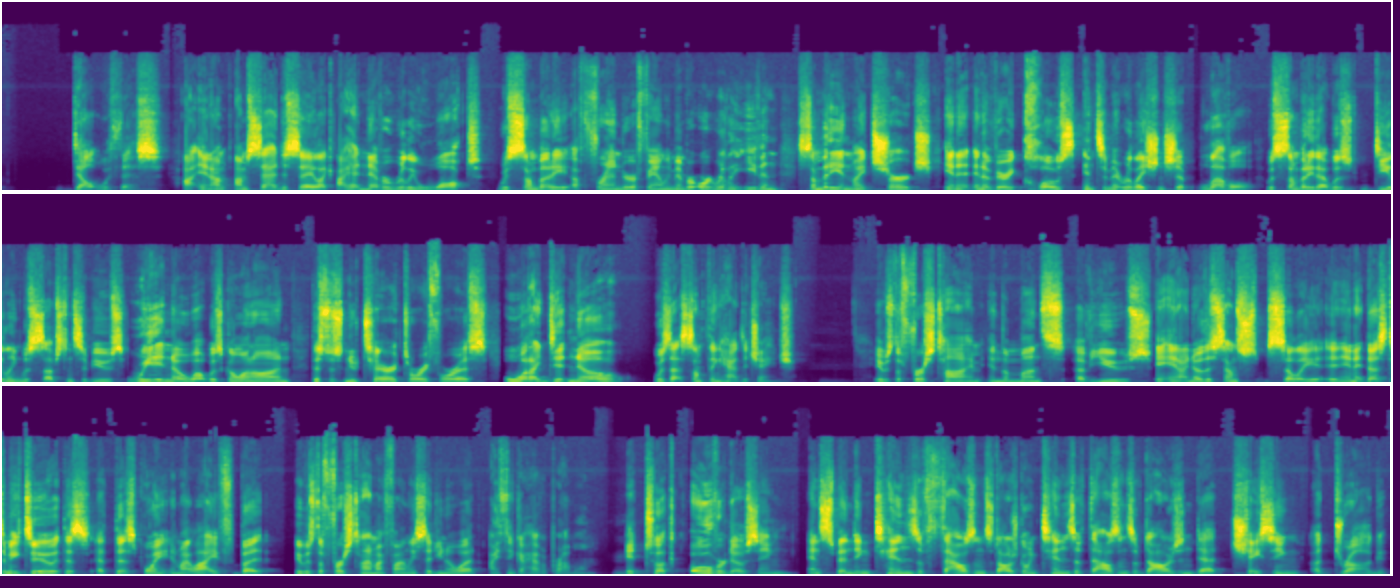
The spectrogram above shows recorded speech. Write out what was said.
dealt with this. I, and I'm, I'm sad to say, like, I had never really walked with somebody, a friend or a family member, or really even somebody in my church in a, in a very close, intimate relationship level with somebody that was dealing with substance abuse. We didn't know what was going on. This was new territory for us. What I did know was that something had to change. It was the first time in the months of use, and I know this sounds silly, and it does to me too at this at this point in my life, but it was the first time I finally said, you know what? I think I have a problem. Mm. It took overdosing and spending tens of thousands of dollars, going tens of thousands of dollars in debt, chasing a drug.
